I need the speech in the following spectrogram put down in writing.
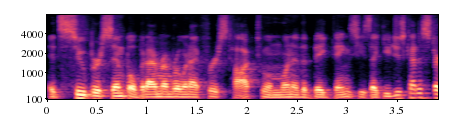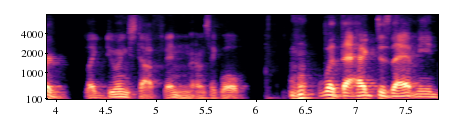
It's super simple, but I remember when I first talked to him, one of the big things he's like, you just got to start like doing stuff. And I was like, well, what the heck does that mean?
